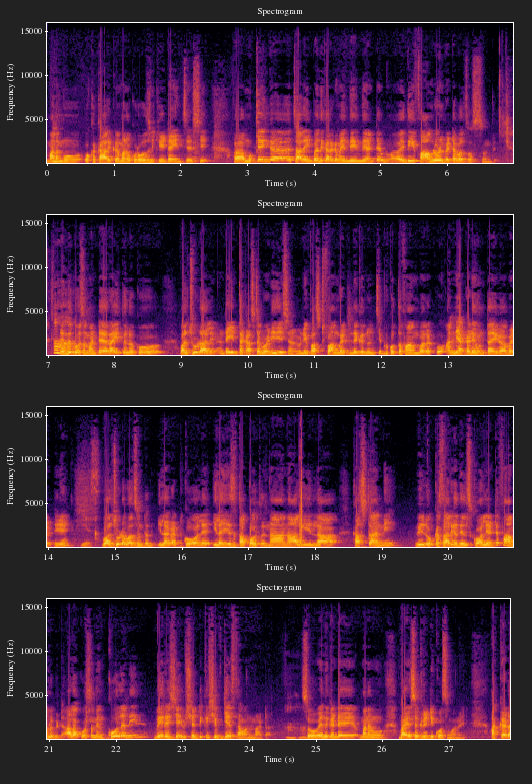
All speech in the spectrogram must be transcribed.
మనము ఒక కార్యక్రమాన్ని ఒక రోజుని కేటాయించేసి ముఖ్యంగా చాలా ఇబ్బందికరమైనది ఏంటి అంటే ఇది ఫామ్లోనే పెట్టవలసి వస్తుంది. ఎందుకోసం అంటే రైతులకు వాళ్ళు చూడాలి. అంటే ఎంత కష్టపడి చేశాను. నేను ఫస్ట్ ఫామ్ కట్టిన దగ్గర నుంచి ఇప్పుడు కొత్త ఫామ్ వరకు అన్ని అక్కడే ఉంటాయి కాబట్టి వాళ్ళు చూడవలసి ఉంటుంది. ఇలా కట్టుకోవాలి ఇలా చేస్తే తప్పు అవుతుంది నా నాలుగేళ్ళ కష్టాన్ని వీళ్ళు ఒక్కసారిగా తెలుసుకోవాలి అంటే ఫామ్లో పెట్టు అలా కోసం మేము కోళ్ళని వేరే షెడ్కి షిఫ్ట్ చేస్తాం అనమాట సో ఎందుకంటే మనము బయోసెక్యూరిటీ కోసం అని. అక్కడ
